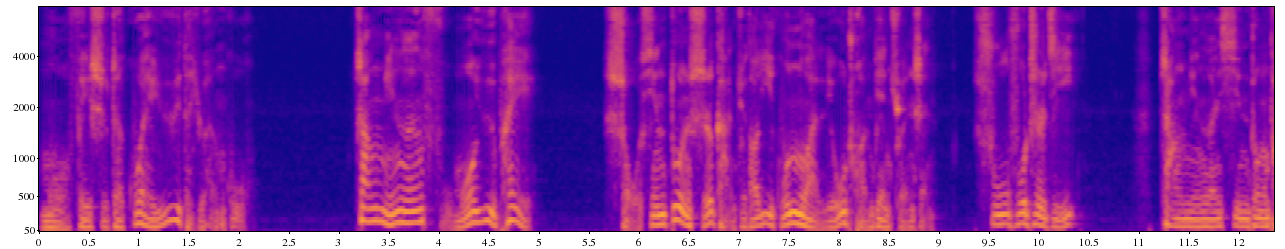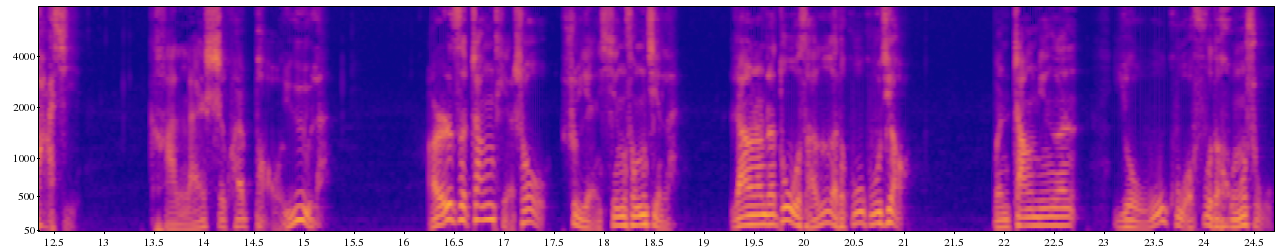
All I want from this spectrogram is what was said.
莫非是这怪玉的缘故？张明恩抚摸玉佩，手心顿时感觉到一股暖流传遍全身，舒服至极。张明恩心中大喜。看来是块宝玉了。儿子张铁寿睡眼惺忪进来，嚷嚷着肚子饿得咕咕叫，问张明恩有无果腹的红薯。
